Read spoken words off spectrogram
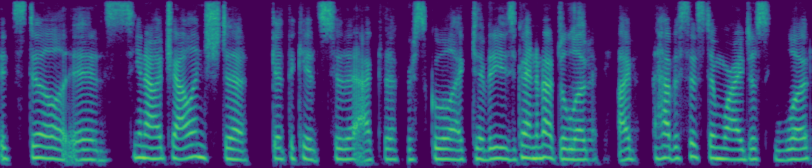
it still is, you know, a challenge to get the kids to the active or school activities. You kind of have to look. I have a system where I just look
